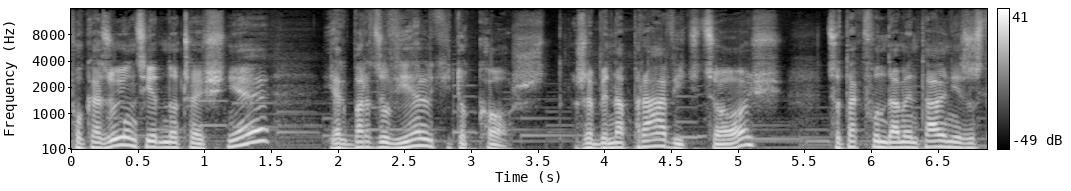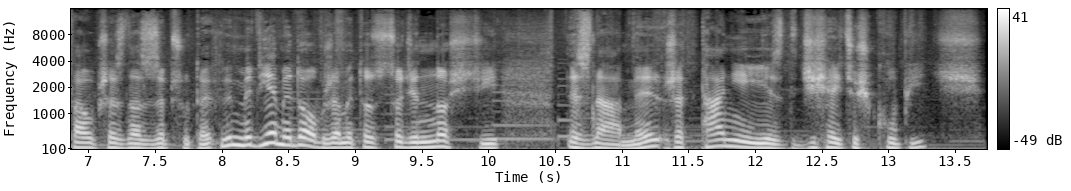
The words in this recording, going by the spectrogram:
pokazując jednocześnie, jak bardzo wielki to koszt, żeby naprawić coś, co tak fundamentalnie zostało przez nas zepsute. My wiemy dobrze, my to z codzienności znamy, że taniej jest dzisiaj coś kupić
